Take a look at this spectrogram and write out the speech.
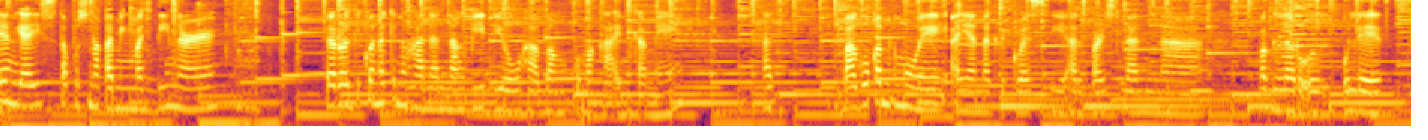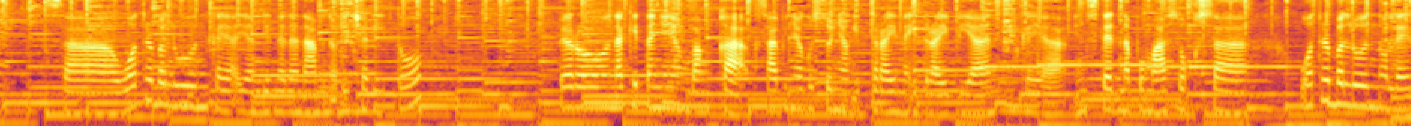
Ayan guys, tapos na kaming mag-dinner. Pero di ko na kinuhanan ng video habang kumakain kami. At bago kami umuwi, ayan, nag-request si Alparslan na maglaro ulit sa water balloon. Kaya ayan, dinala namin ulit siya dito. Pero nakita niya yung bangka. Sabi niya gusto niyang itry na i-drive yan. Kaya instead na pumasok sa water balloon ulit,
